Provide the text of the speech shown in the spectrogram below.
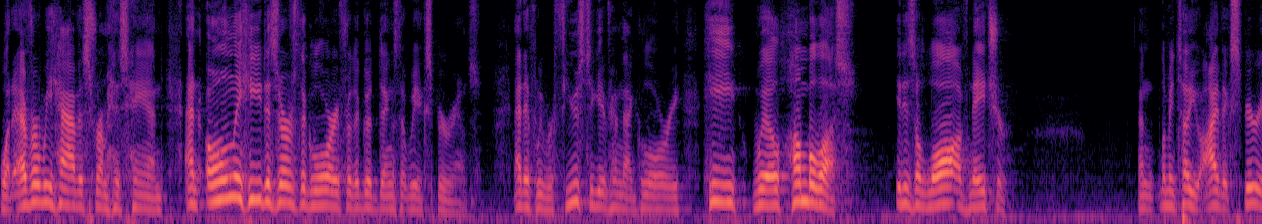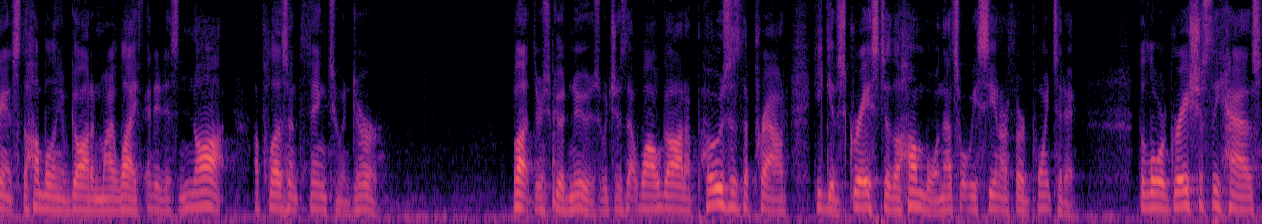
Whatever we have is from his hand, and only he deserves the glory for the good things that we experience. And if we refuse to give him that glory, he will humble us. It is a law of nature. And let me tell you, I've experienced the humbling of God in my life, and it is not a pleasant thing to endure. But there's good news, which is that while God opposes the proud, he gives grace to the humble. And that's what we see in our third point today. The Lord graciously has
